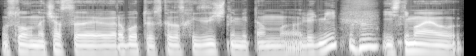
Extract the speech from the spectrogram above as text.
условно, часто работаю с казахскоязычными там э, людьми Мгм. и снимаю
